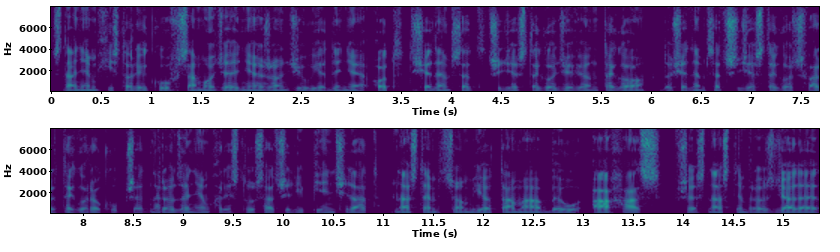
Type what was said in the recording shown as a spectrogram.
Zdaniem historyków samodzielnie rządził jedynie od 739 do 734 roku przed narodzeniem Chrystusa, czyli 5 lat. Następcą Jotama był Ahaz. W XVI rozdziale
